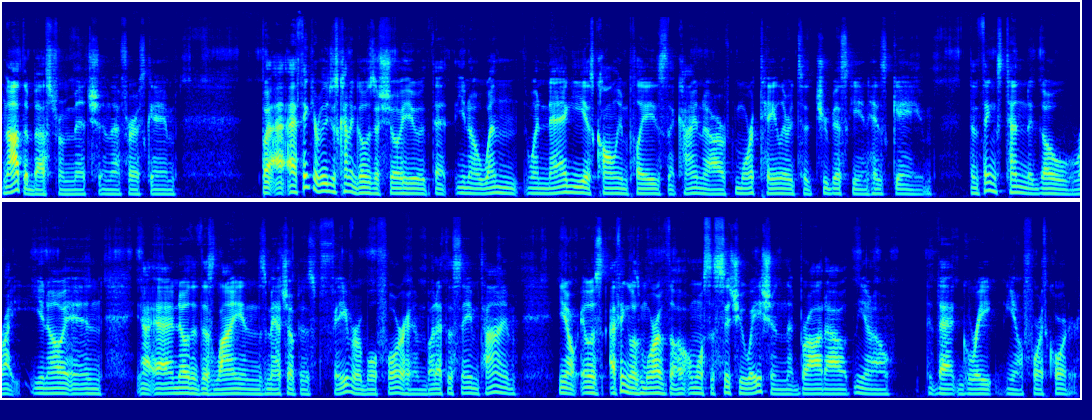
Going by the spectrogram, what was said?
not the best from Mitch in that first game. But I, I think it really just kind of goes to show you that you know when when Nagy is calling plays that kind of are more tailored to Trubisky and his game, then things tend to go right. You know, and I, I know that this Lions matchup is favorable for him, but at the same time, you know, it was I think it was more of the almost the situation that brought out you know that great you know fourth quarter.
